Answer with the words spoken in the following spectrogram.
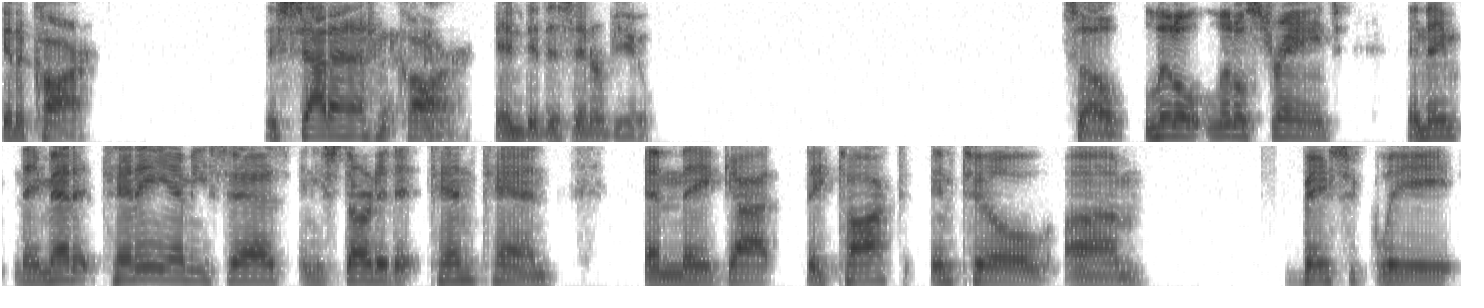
in a car. They sat in a car and did this interview. So little little strange. And they they met at 10 a.m. He says, and he started at 10:10, and they got they talked until um basically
